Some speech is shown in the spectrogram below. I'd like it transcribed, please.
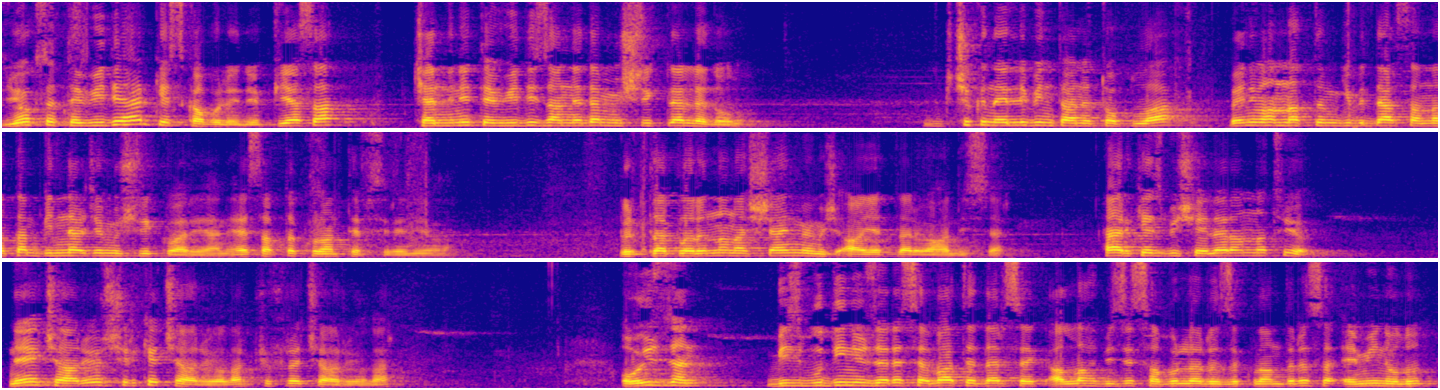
Yoksa tevhidi herkes kabul ediyor. Piyasa kendini tevhidi zanneden müşriklerle dolu. Çıkın 50 bin tane topluluğa benim anlattığım gibi ders anlatan binlerce müşrik var yani. Hesapta Kur'an tefsir ediyorlar. Gırtlaklarından aşağı inmemiş ayetler ve hadisler. Herkes bir şeyler anlatıyor. Neye çağırıyor? Şirke çağırıyorlar, küfre çağırıyorlar. O yüzden biz bu din üzere sebat edersek, Allah bizi sabırla rızıklandırırsa emin olun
